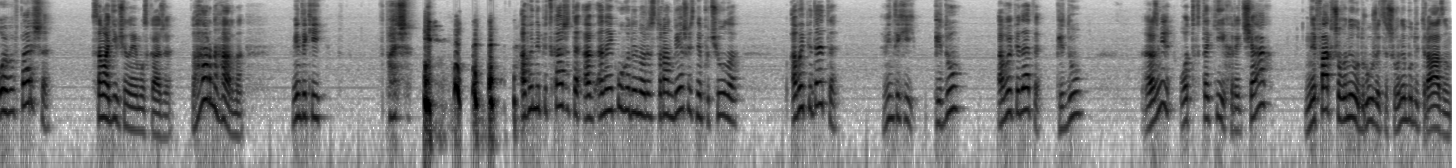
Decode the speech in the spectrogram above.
ой, ви вперше? Сама дівчина йому скаже: гарна, гарна. Він такий, вперше. А ви не підскажете, а, а на яку годину ресторан? Бо я щось не почула. А ви підете? Він такий, піду. А ви підете? Піду. Розумієш, от в таких речах, не факт, що вони одружаться, що вони будуть разом,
